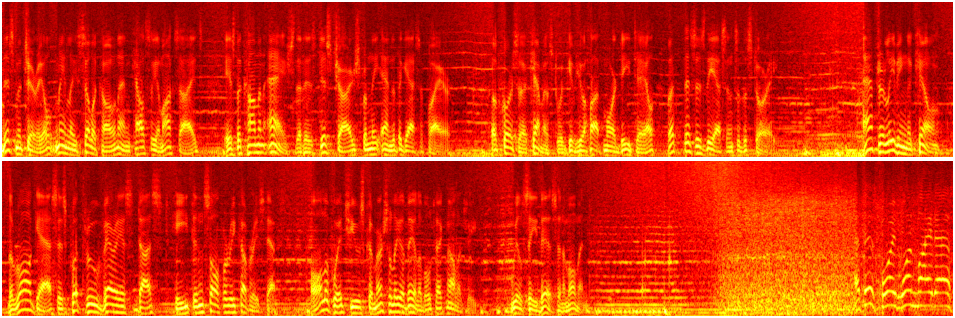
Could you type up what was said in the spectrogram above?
This material, mainly silicon and calcium oxides, is the common ash that is discharged from the end of the gasifier. Of course, a chemist would give you a lot more detail, but this is the essence of the story. After leaving the kiln, the raw gas is put through various dust, heat, and sulfur recovery steps all of which use commercially available technology. We'll see this in a moment. At this point, one might ask,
